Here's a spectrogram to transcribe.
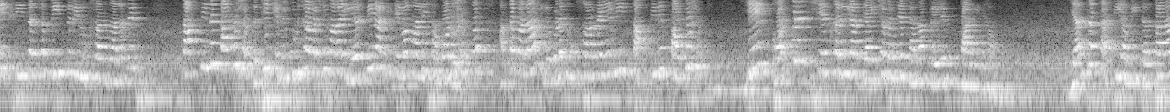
एक सीझनचं पीक तरी नुकसान झालं. ते ताकदीने थांबू शकतं. ठीक आहे मी पुढच्या वर्षी मला येतील आणि तेव्हा मला सांभाळू शकतो. आता मला एवढं नुकसान नाहीये मी ताकदीने थांबू शकतो. हे कॉन्फिडन्स शेतकरीला द्यायचं म्हणजे त्याला पहिले पाणी द्यावं. यांच्यासाठी आम्ही जनताना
